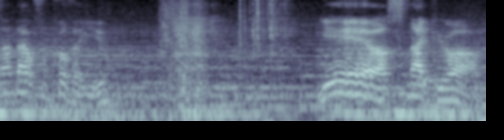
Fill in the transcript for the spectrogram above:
Stand out for cover, you. Yeah, I'll snipe your arm.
